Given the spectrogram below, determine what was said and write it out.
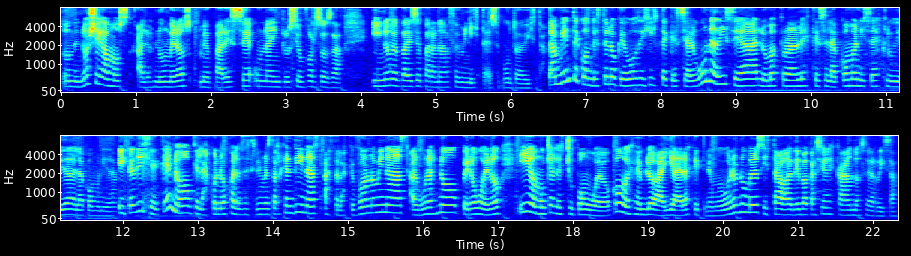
donde no llegamos a los números me parece una inclusión forzosa y no me parece para nada feminista ese punto de vista. También te contesté lo que vos dijiste, que si alguna dice A, lo más probable es que se la coman y sea excluida de la comunidad. Y te dije que no, que las conozco a las streamers argentinas, hasta las que fueron nominadas, algunas no, pero bueno, y a muchas les chupó un huevo. Como ejemplo a Yaras, que tiene muy buenos números y estaba de vacaciones cagándose de risa.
